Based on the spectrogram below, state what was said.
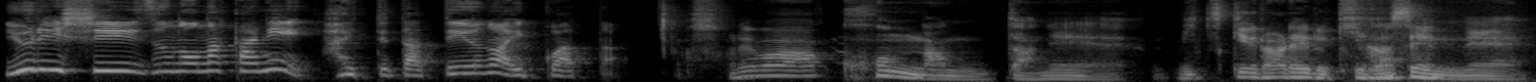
ユリシーズの中に入ってたっていうのは一個あった。それは困難だね。見つけられる気がせんね。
